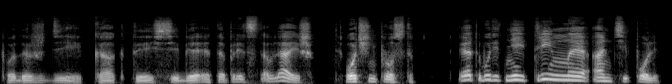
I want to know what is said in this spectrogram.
«Подожди, как ты себе это представляешь?» Очень просто. Это будет нейтринное антиполе.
